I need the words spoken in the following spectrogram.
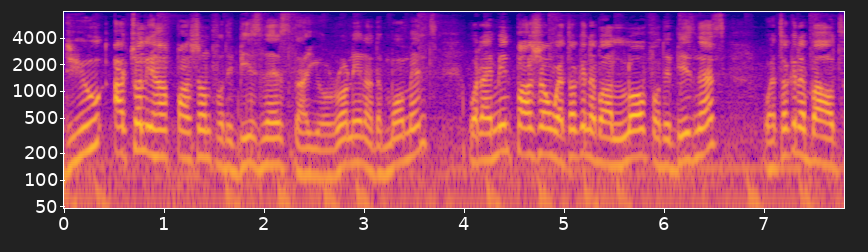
Do you actually have passion for the business that you're running at the moment? When I mean passion, we're talking about love for the business, we're talking about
